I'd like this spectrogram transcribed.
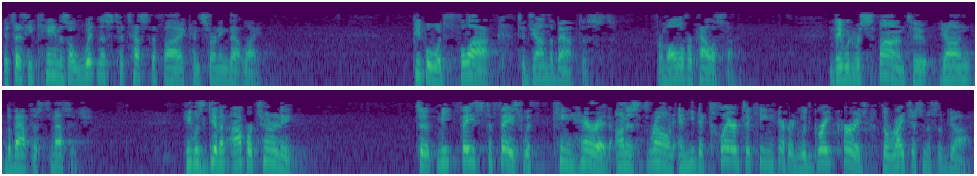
it says he came as a witness to testify concerning that light. People would flock to John the Baptist from all over Palestine. They would respond to John the Baptist's message. He was given opportunity to meet face to face with King Herod on his throne, and he declared to King Herod with great courage the righteousness of God.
